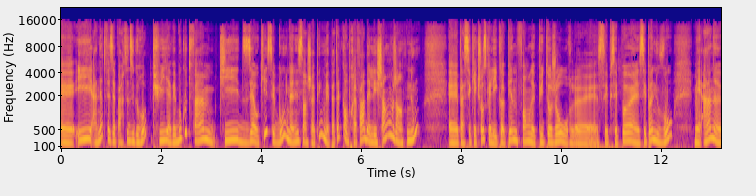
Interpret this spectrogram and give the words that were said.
Euh, et Annette faisait partie du groupe, puis il y avait beaucoup de femmes qui disaient, ok, c'est beau une année sans shopping, mais peut-être qu'on pourrait faire de l'échange entre nous, euh, parce que c'est quelque chose que les copines font depuis toujours. là. C'est c'est pas c'est pas nouveau, mais Anne a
